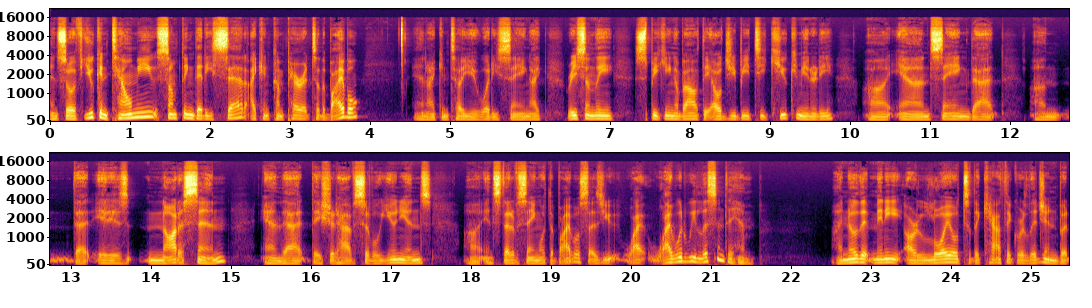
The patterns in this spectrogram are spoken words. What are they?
And so, if you can tell me something that he said, I can compare it to the Bible and I can tell you what he's saying. I recently speaking about the LGBTQ community, uh, and saying that um, that it is not a sin and that they should have civil unions uh, instead of saying what the Bible says. You why why would we listen to him? I know that many are loyal to the Catholic religion, but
